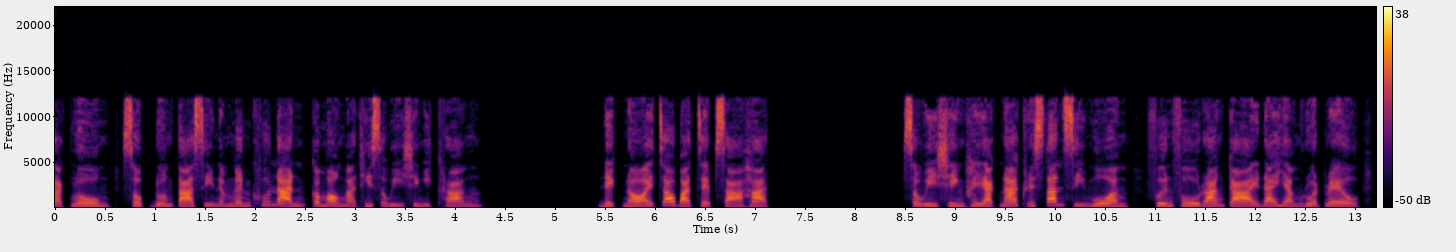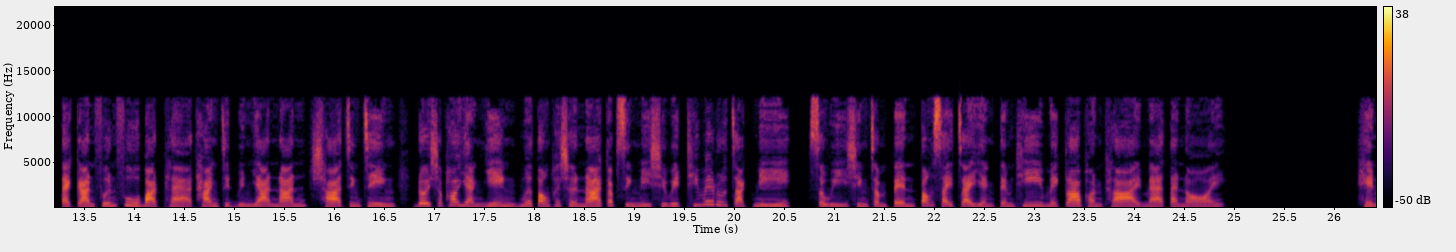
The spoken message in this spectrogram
จากโลง ศพดวงตาสีน้ำเงินคู่นั้นก็มองมาที่สวีชิงอีกครั้ง เด็กน้อยเจ้าบาดเจ็บสาหัส สวีชิงพยักหน้าคริสตัลสีม่วง ฟื้นฟูร่างกายได้อย่างรวดเร็ว แต่การฟื้นฟูบาดแผลทางจิตวิญญาณนั้น ช้าจริง ๆ โดยเฉพาะอย่างยิ่งเมื่อต้องเผชิญหน้ากับสิ่งมีชีวิตที่ไม่รู้จักนี้ สวีชิงจำเป็นต้องใส่ใจอย่างเต็มที่ไม่กล้าผ่อนคลายแม้แต่น้อย เห็น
